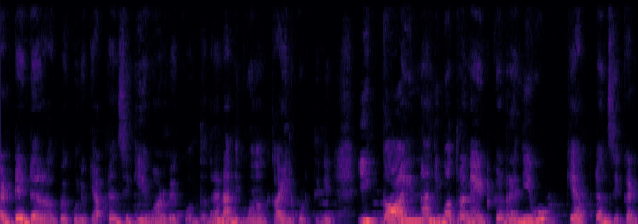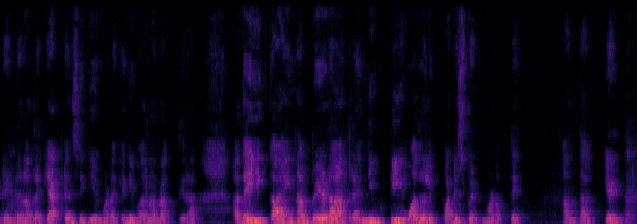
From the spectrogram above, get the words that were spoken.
ಕಂಟೆಂಡರ್ ಆಗಬೇಕು, ನೀವು ಕ್ಯಾಪ್ಟನ್ಸಿ ಗೇಮ್ ಆಡಬೇಕು ಅಂತಂದರೆ ನಾನು ನಿಮ್ಗೆ ಒಂದೊಂದು ಕಾಯಿನ್ ಕೊಡ್ತೀನಿ. ಈ ಕಾಯಿನ್ನ ನಿಮ್ಮ ಹತ್ರನೇ ಇಟ್ಕೊಂಡ್ರೆ ನೀವು ಕ್ಯಾಪ್ಟನ್ಸಿ ಕಂಟೆಂಡರ್ ಅಂದರೆ ಕ್ಯಾಪ್ಟನ್ಸಿ ಗೇಮ್ ಆಡೋಕ್ಕೆ ನೀವು ಅರ್ಹರ್ ಆಗ್ತೀರಾ. ಅದೇ ಈ ಕಾಯಿನ್ನ ಬೇಡ ಅಂದರೆ ನಿಮ್ಮ ಟೀಮ್ ಅದರಲ್ಲಿ ಪಾರ್ಟಿಸಿಪೇಟ್ ಮಾಡುತ್ತೆ ಅಂತ ಹೇಳ್ತಾರೆ.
